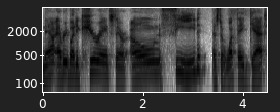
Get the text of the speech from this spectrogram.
Now everybody curates their own feed as to what they get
